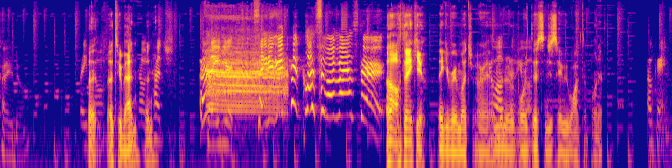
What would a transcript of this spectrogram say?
how you doing? Like, Not, too bad. don't touch. Slade, you're, Oh, thank you. Thank you very much. All right, You're I'm welcome, gonna report this and just say we walked up on it. Okay.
